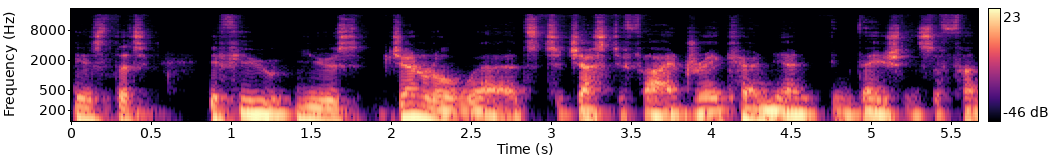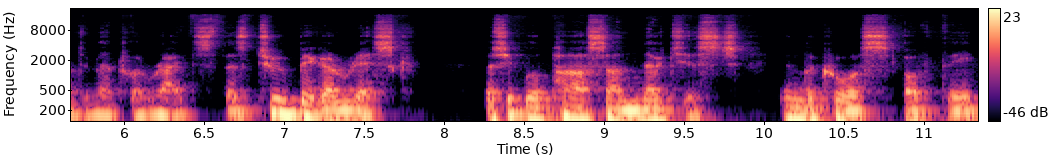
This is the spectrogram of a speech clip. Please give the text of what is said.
is that if you use general words to justify draconian invasions of fundamental rights, there's too big a risk that it will pass unnoticed in the course of the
